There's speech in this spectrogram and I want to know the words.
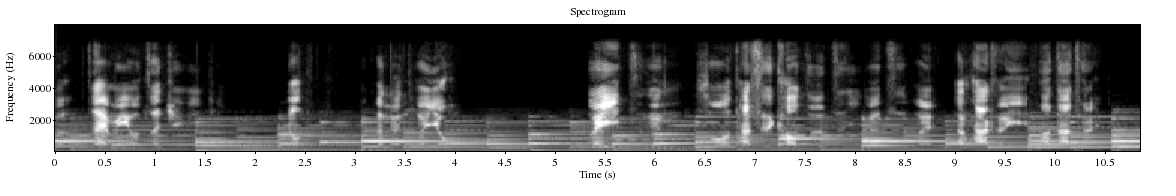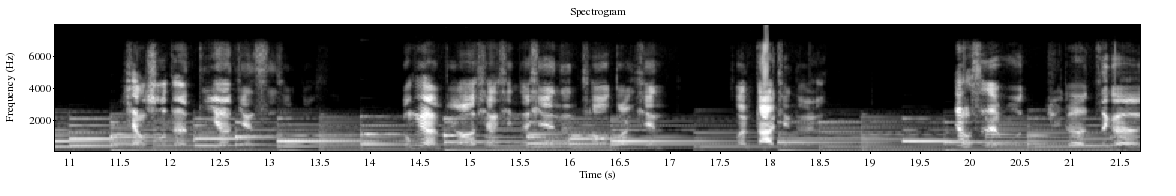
的，在没有证据面前，就不可能会有，所以只能说他是靠着自己的智慧，让他可以发大财。我想说的第二件事情就是，永远不要相信那些能超短线赚大钱的人。像是我举的这个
